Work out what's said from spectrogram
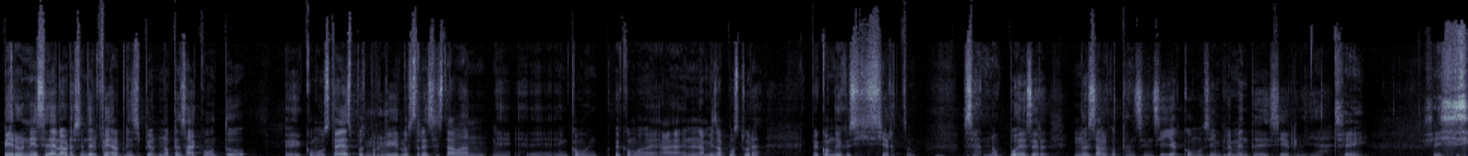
Pero en ese de la oración del fe, al principio no pensaba como tú, eh, como ustedes, pues porque Ujú. los tres estaban eh, eh, en como, en, eh, como eh, en la misma postura. Pero cuando dijo, sí, es cierto. Mm. O sea, no puede ser, no es algo tan sencillo como simplemente decirlo y ya. Sí. Sí, sí.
